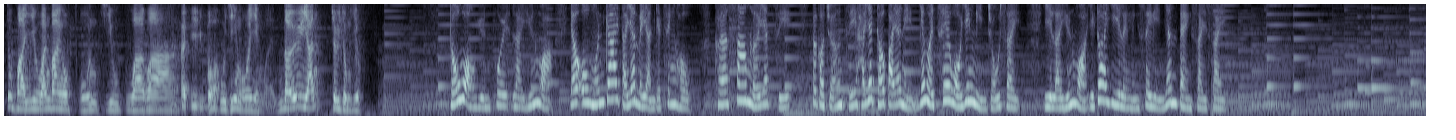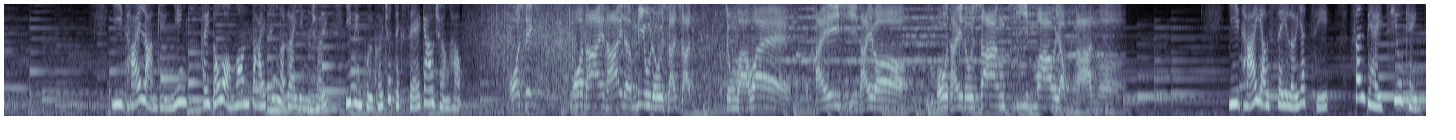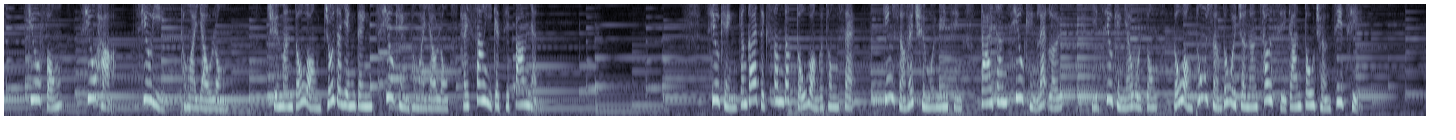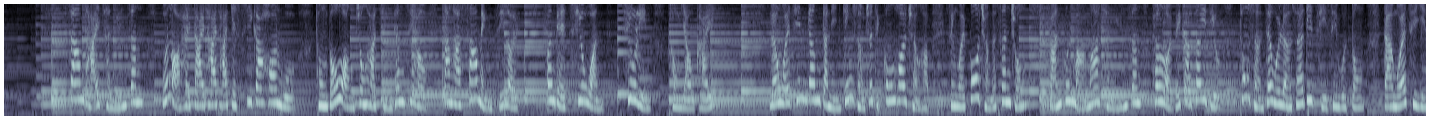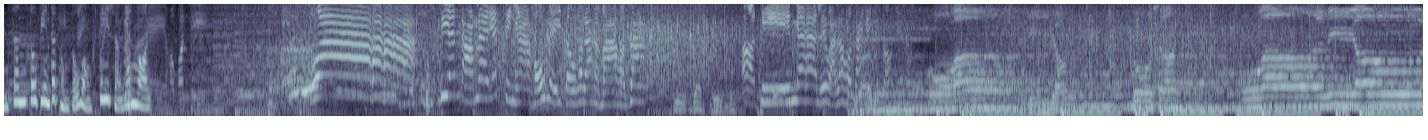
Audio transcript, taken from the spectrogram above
都怕要揾翻個伴照顧下啩。係喎。故此，我認為女人最重要。賭王原配黎婉華有澳門街第一美人嘅稱號，佢有三女一子。不過長子喺一九八一年因為車禍英年早逝，而黎婉華亦都喺二零零四年因病逝世。二太藍瓊英係賭王按大清律例迎娶，以便陪佢出席社交場合。可惜我太太就瞄到實實，仲話喂睇時睇喎，唔好睇到生枝貓入眼喎。二太有四女一子，分別係超瓊、超鳳、超霞、超兒同埋游龍。傳聞賭王早就認定超瓊同埋游龍係生意嘅接班人。超瓊更加一直深得賭王嘅痛錫，經常喺傳媒面前大讚超瓊叻女。而超琼有活動，賭王通常都會盡量抽時間到場支持。三太陳婉珍本來係大太太嘅私家看護，同賭王種下情根之後，誕下三名子女，分別係超雲、超莲同尤啟。兩位千金近年經常出席公開場合，成為波场嘅新寵。反觀媽媽陳婉珍向來比較低調，通常只會亮相一啲慈善活動，但每一次現身都变得同賭王非常恩愛。何博士，好味道噶啦，係嘛，何生？甜嘅，甜嘅。啊，甜嘅，你話啦，何生幾識講嘢啦？我愛你有多深，我愛你有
